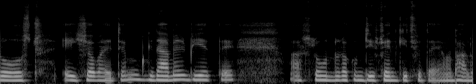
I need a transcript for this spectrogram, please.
রোস্ট এইসব আইটেম গ্রামের বিয়েতে আসলে অন্যরকম ডিফারেন্ট কিছু দেয়, আমার ভালো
